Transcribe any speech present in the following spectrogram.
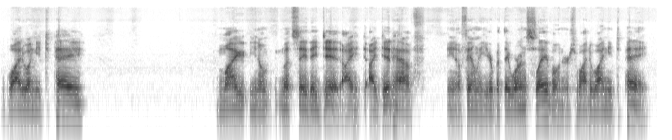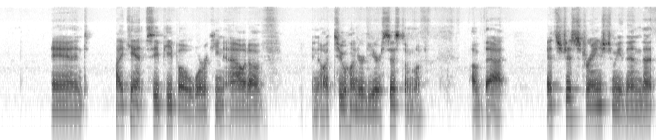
Why do I need to pay? My, you know, let's say they did. I I did have, you know, family here, but they weren't slave owners. Why do I need to pay? And I can't see people working out of you know a 200 year system of of that. It's just strange to me then that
